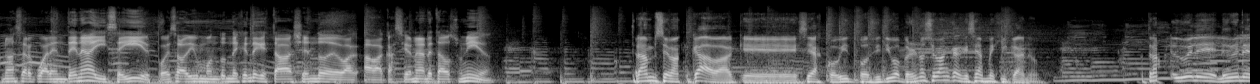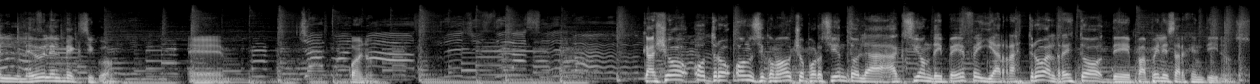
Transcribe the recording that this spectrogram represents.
no hacer cuarentena y seguir. Por eso había un montón de gente que estaba yendo de va- a vacacionar a Estados Unidos. Trump se bancaba que seas COVID positivo, pero no se banca que seas mexicano. A Trump le duele, le duele, el- le duele el México. Eh, bueno. Cayó otro 11,8% la acción de IPF y arrastró al resto de papeles argentinos.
